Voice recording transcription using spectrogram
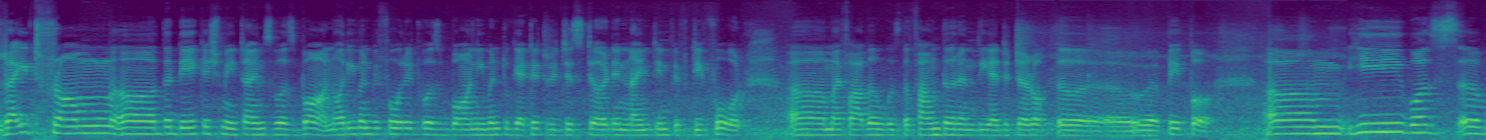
right from uh, the day Kashmir Times was born, or even before it was born, even to get it registered in 1954. Uh, my father was the founder and the editor of the uh, paper. Um, he was uh,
